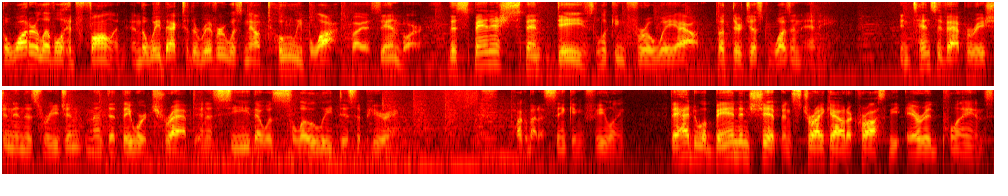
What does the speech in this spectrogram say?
The water level had fallen, and the way back to the river was now totally blocked by a sandbar. The Spanish spent days looking for a way out, but there just wasn't any. Intense evaporation in this region meant that they were trapped in a sea that was slowly disappearing. Talk about a sinking feeling. They had to abandon ship and strike out across the arid plains.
